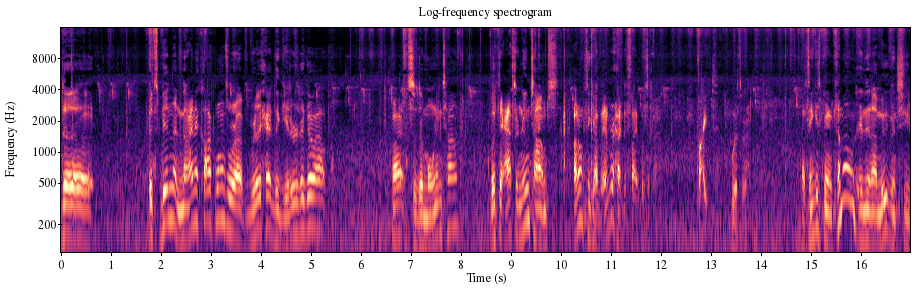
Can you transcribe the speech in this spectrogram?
The it's been the nine o'clock ones where I've really had to get her to go out, right? So the morning time, but the afternoon times, I don't think I've ever had to fight with her. Fight with her. I think it's been come on, and then I move and she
